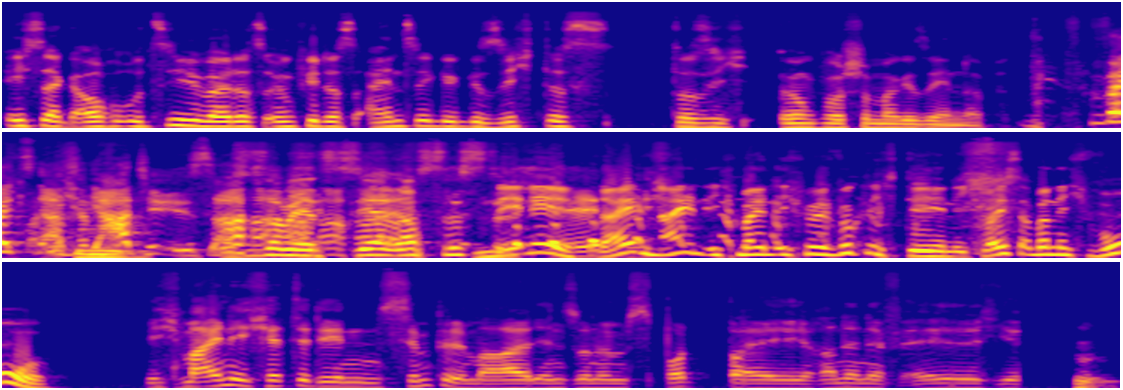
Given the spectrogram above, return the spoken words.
Ich sag auch Uzi, weil das irgendwie das einzige Gesicht ist, das ich irgendwo schon mal gesehen habe. Weil es ein Asiate ist. Das ist aber jetzt sehr rassistisch. Nee, nee, nein, nein, ich meine, ich will wirklich den. Ich weiß aber nicht wo. Ich meine, ich hätte den Simple mal in so einem Spot bei Run NFL hier Hm.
